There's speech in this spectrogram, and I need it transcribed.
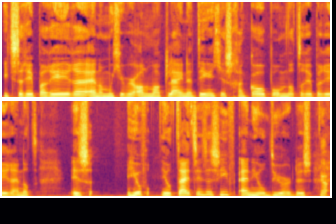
iets te repareren en dan moet je weer allemaal kleine dingetjes gaan kopen om dat te repareren en dat is heel, heel tijdsintensief en heel duur. Dus ja.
